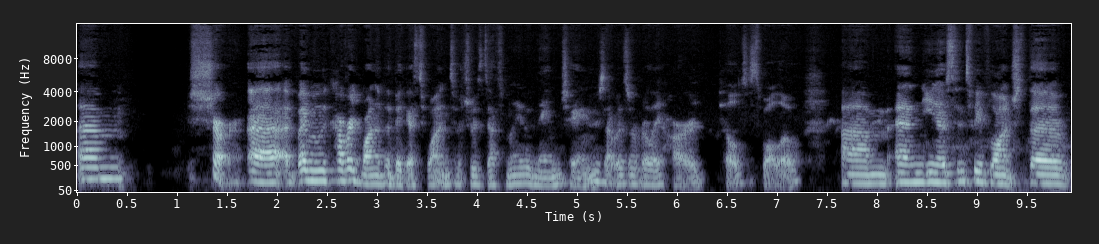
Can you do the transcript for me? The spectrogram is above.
Um, Sure. Uh, I mean, we covered one of the biggest ones, which was definitely the name change. That was a really hard pill to swallow. Um, and, you know, since we've launched the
